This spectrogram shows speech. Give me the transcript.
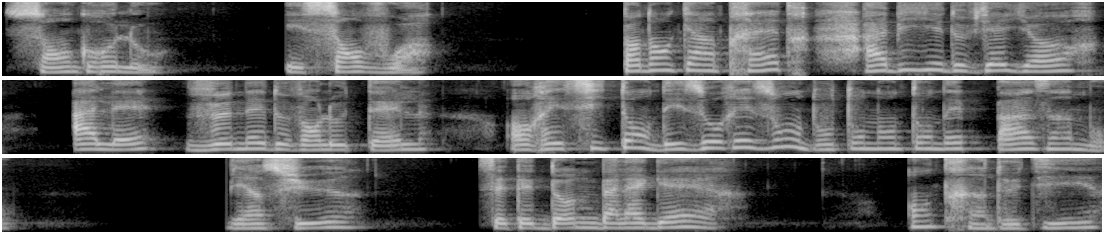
sans grelot et sans voix, pendant qu'un prêtre, habillé de vieil or, allait, venait devant l'autel, en récitant des oraisons dont on n'entendait pas un mot. Bien sûr, c'était Don Balaguer, en train de dire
